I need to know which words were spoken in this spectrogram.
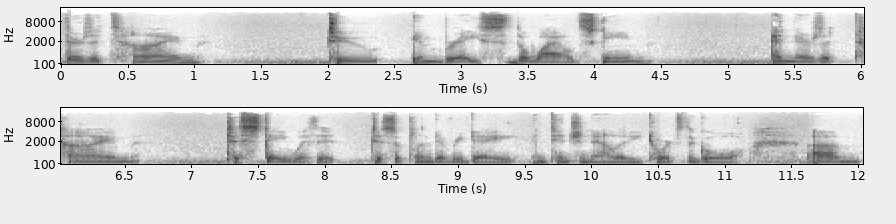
there's a time to embrace the wild scheme, and there's a time to stay with it, disciplined every day, intentionality towards the goal, um,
